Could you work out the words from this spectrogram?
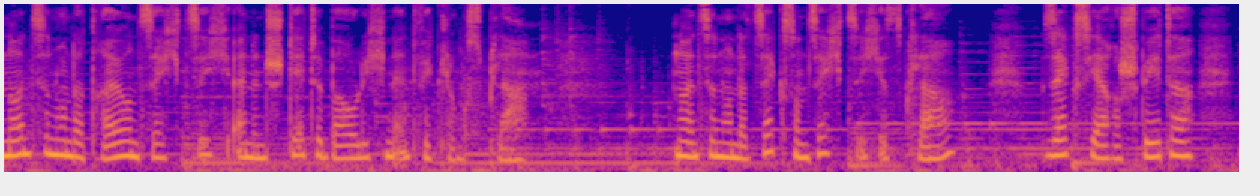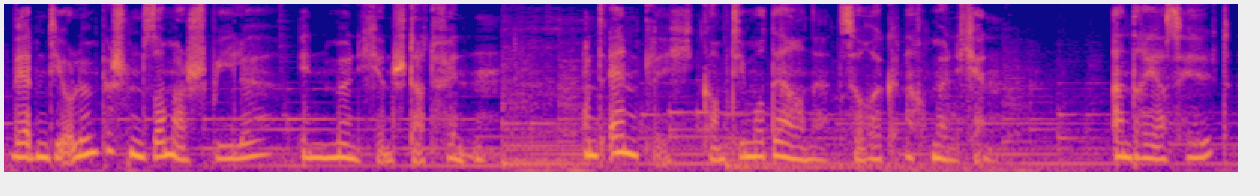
1963 einen städtebaulichen Entwicklungsplan. 1966 ist klar, sechs Jahre später werden die Olympischen Sommerspiele in München stattfinden. Und endlich kommt die Moderne zurück nach München. Andreas Hild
